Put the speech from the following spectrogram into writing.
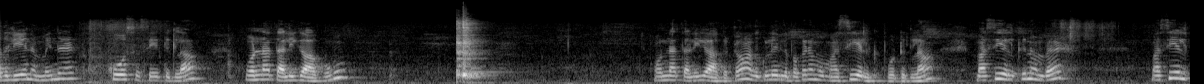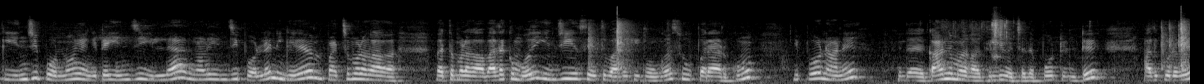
அதுலேயே நம்ம இந்த கோஸை சேர்த்துக்கலாம். ஒன்றா தளிகாகும். ஒன்றா தளிகாகட்டும். அதுக்குள்ளே இந்த பக்கம் நம்ம மசியலுக்கு போட்டுக்கலாம். மசியலுக்கு நம்ம மசியலுக்கு இஞ்சி போடணும். என்கிட்ட இஞ்சி இல்லை. அதனால இஞ்சி போடல. நீங்கள் பச்சை மிளகா வெத்த மிளகா வதக்கும் போது இஞ்சியும் சேர்த்து வதக்கிக்கோங்க. சூப்பராக இருக்கும். இப்போது நான் இந்த காஞ்ச மிளகா கிள்ளி வச்சதை போட்டுன்ட்டு அது கூடவே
